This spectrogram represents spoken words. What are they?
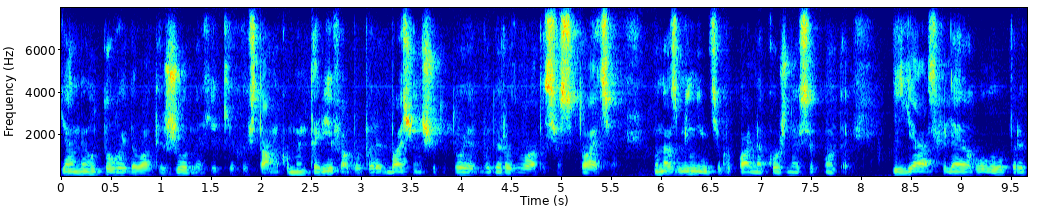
я не готовий давати жодних якихось там коментарів або передбачень щодо того, як буде розвиватися ситуація. Вона змінюється буквально кожної секунди. І я схиляю голову перед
